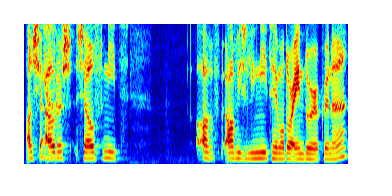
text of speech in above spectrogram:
Als je ouders zelf niet... Of, obviously niet helemaal door één door kunnen...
